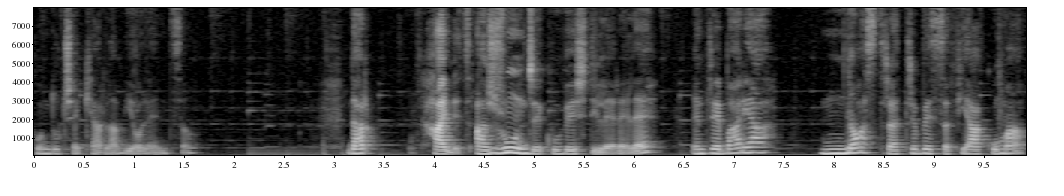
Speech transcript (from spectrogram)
conduce chiar la violență. Dar haideți, ajunge cu veștile rele. Întrebarea noastră trebuie să fie acum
